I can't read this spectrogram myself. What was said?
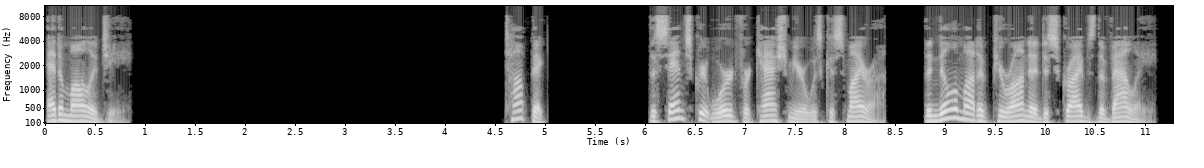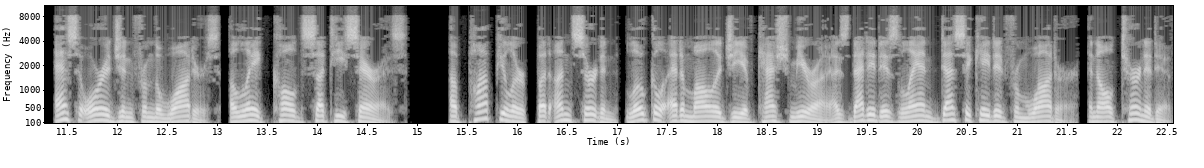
Etymology The Sanskrit word for Kashmir was Kasmira. The Nilamata Purana describes the valley origin from the waters, a lake called Suti Saras. A popular, but uncertain, local etymology of Kashmira is that it is land desiccated from water. An alternative,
